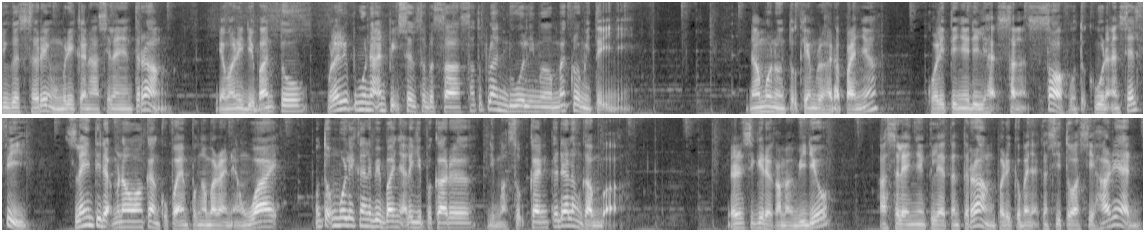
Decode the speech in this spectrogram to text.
juga sering memberikan hasilan yang terang yang mana dibantu melalui penggunaan pixel sebesar 1.25 mikrometer ini. Namun untuk kamera hadapannya, kualitinya dilihat sangat soft untuk kegunaan selfie selain tidak menawarkan kupaian penggambaran yang wide untuk membolehkan lebih banyak lagi perkara dimasukkan ke dalam gambar. Dari segi rakaman video, hasilnya kelihatan terang pada kebanyakan situasi harian.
